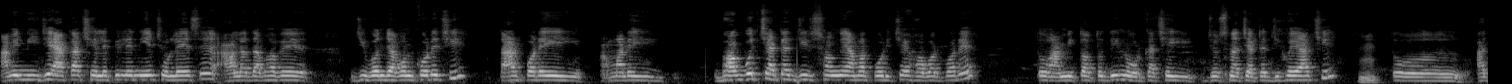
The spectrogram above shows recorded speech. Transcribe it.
আমি নিজে একা ছেলে পিলে নিয়ে চলে এসে আলাদাভাবে জীবনযাপন করেছি। তারপরে এই আমার এই ভগবত চ্যাটার্জির সঙ্গে আমার পরিচয় হবার পরে তো আমি ততদিন ওর কাছেই জ্যোৎস্না চ্যাটার্জি হয়ে আছি। তো আজ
